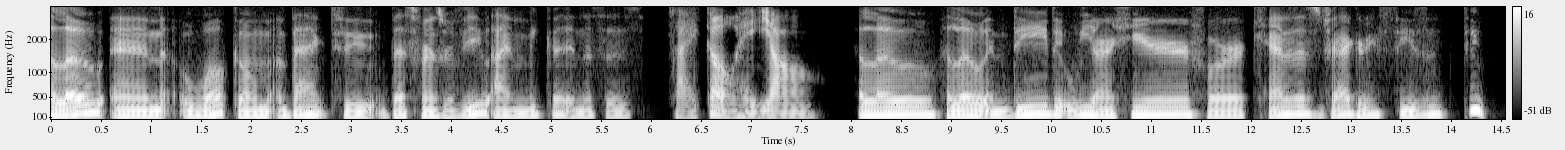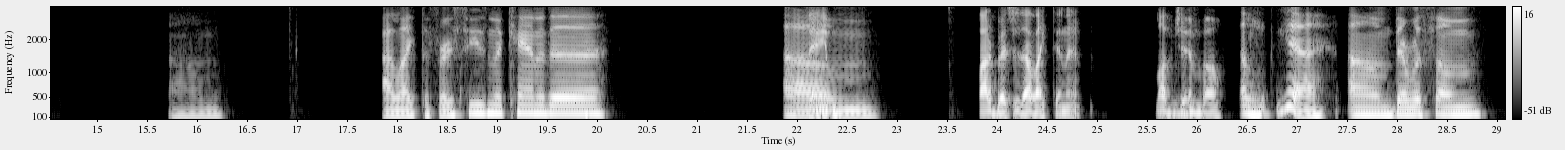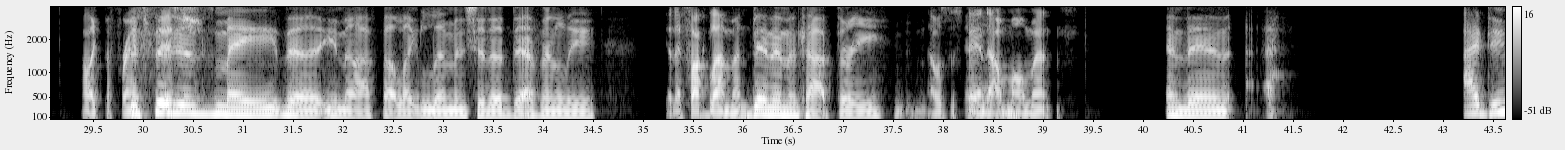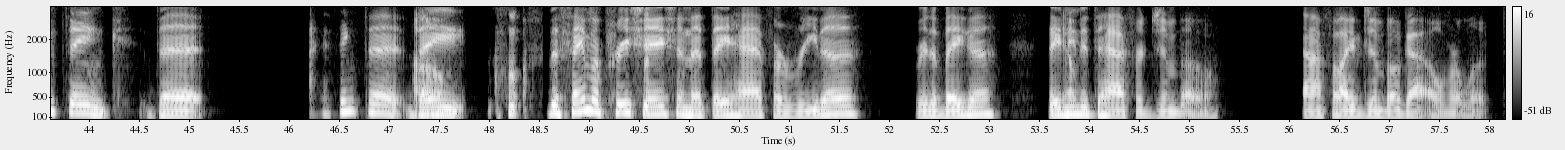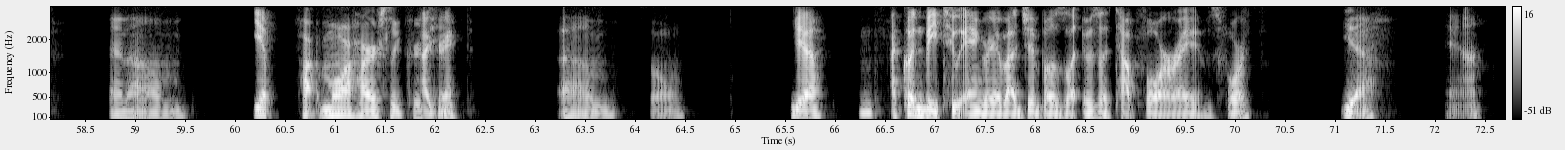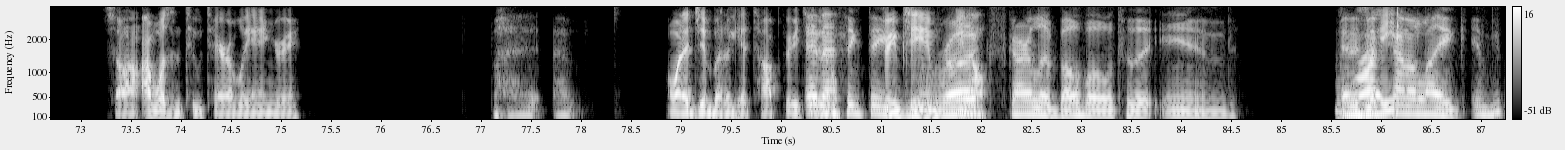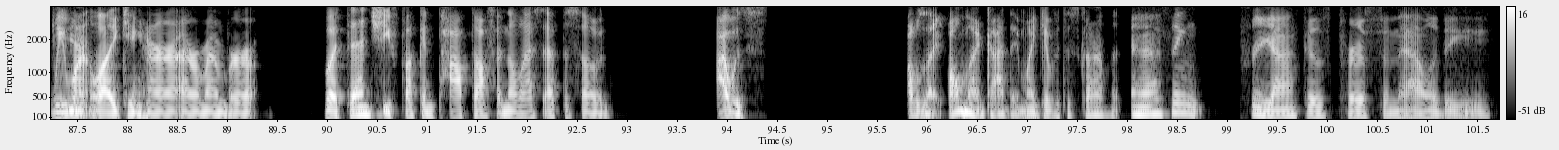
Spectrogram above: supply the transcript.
Hello and welcome back to Best Friends RuView. I'm Mika and this is Saiko. Hey, y'all. Hello, hello indeed. We are here for Canada's Drag Race season 2. Um I like the first season of Canada. Same. Um A lot of bitches I liked in it. Love Jimbo. uh, yeah, um there was some I like the French decisions bitch. made that you know I felt like Lemon should have definitely Yeah, they fucked Lemon. been in the top three, That was a standout Um, moment. and then I do think that I think that they the same appreciation that they had for Rita, Rita Baga, they Yep. needed to have for Jimbo, and I feel like Jimbo got overlooked and um Yep. har- more harshly critiqued. Um, so Yeah. Mm. I couldn't be too angry about Jimbo's. Like it was a top four, right? It was fourth. yeah, Yeah. So I wasn't too terribly angry. but um, I wanted Jimbo to get top three too. and I think they Dream Team, you know. Scarlett BoBo to the end, and it's just kind of like we weren't liking her, I remember. But then she fucking popped off in the last episode. I was I was like, oh my god, they might give it to Scarlett. And I think Priyanka's personality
